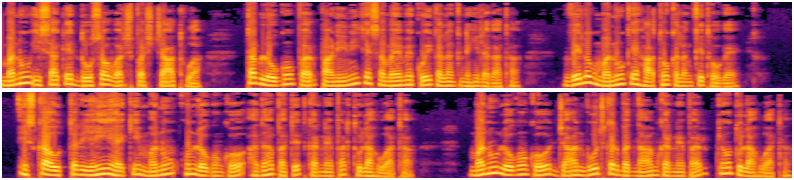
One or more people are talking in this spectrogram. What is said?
मनु ईसा के 200 वर्ष पश्चात हुआ। तब लोगों पर पाणिनि के समय में कोई कलंक नहीं लगा था। वे लोग मनु के हाथों कलंकित हो गए। इसका उत्तर यही है कि मनु उन लोगों को अधपतित करने पर तुला हुआ था। मनु लोगों को जानबूझकर बदनाम करने पर क्यों तुला हुआ था?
